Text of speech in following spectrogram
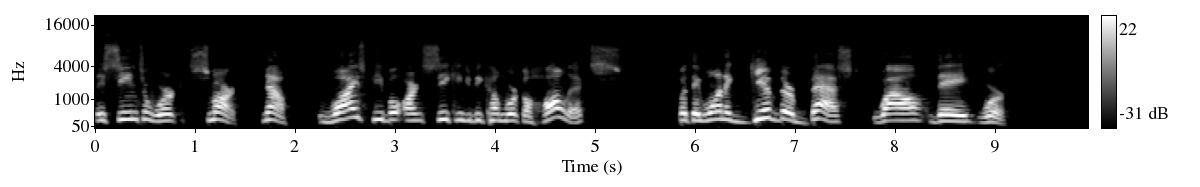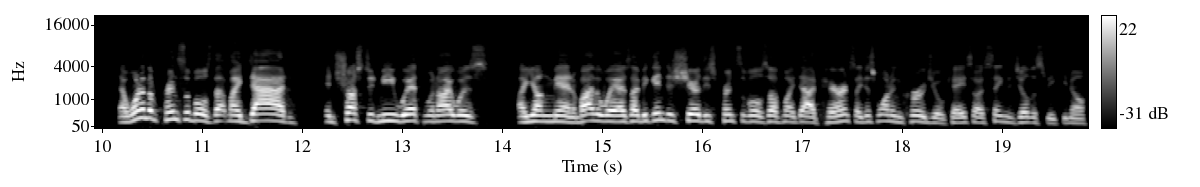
they seem to work smart. Now, wise people aren't seeking to become workaholics, but they want to give their best while they work. Now, one of the principles that my dad entrusted me with when I was a young man. And by the way, as I begin to share these principles of my dad, parents, I just want to encourage you, okay? So I was saying to Jill this week, you know,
